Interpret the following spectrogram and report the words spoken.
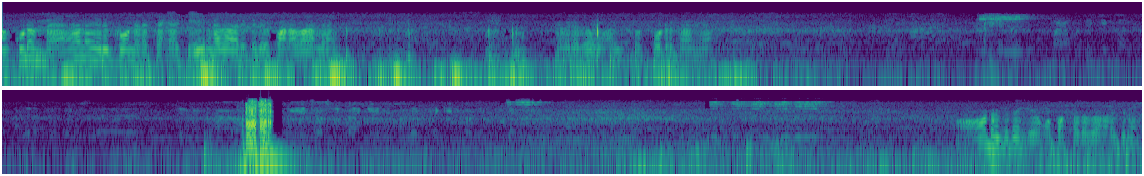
நான் கூட மேல இருக்கும்னு நினைச்சேங்க. கீழே தான் இருக்குது. பரவாயில்ல. இவர் ஏதோ வாய்ஸ் நோட் போட்டிருக்காங்க. ஆர்டர் இருக்குது? எங்கேயோ உங்க பக்கத்துல தான் நினைக்கிறேன்.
